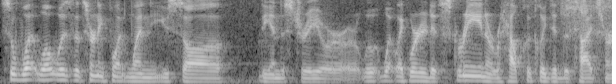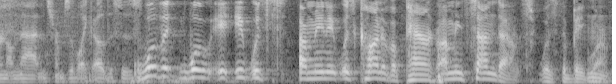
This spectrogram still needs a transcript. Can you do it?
So, what what was the turning point when you saw the industry, or, or what, like where did it screen, or how quickly did the tide turn on that in terms of like, oh, this is Well, the, well, it, it was. I mean, it was kind of apparent. I mean, Sundance was the big one. Mm.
